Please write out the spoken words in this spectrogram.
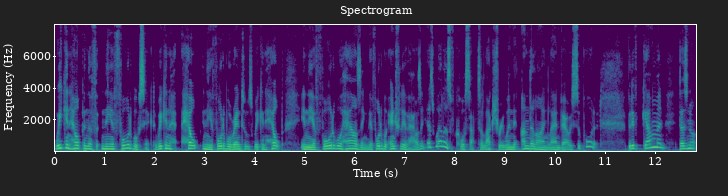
we can help in the, in the affordable sector. We can help in the affordable rentals. We can help in the affordable housing, the affordable entry level housing, as well as, of course, up to luxury when the underlying land value is supported. But if government does not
